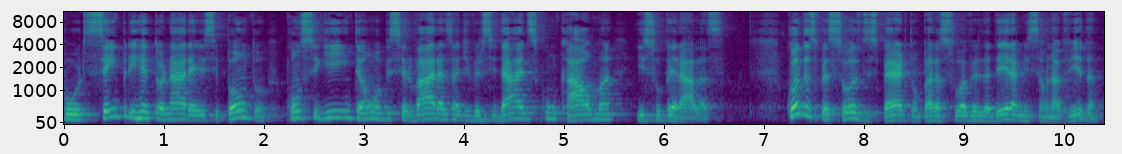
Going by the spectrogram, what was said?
por sempre retornar a esse ponto, consegui então observar as adversidades com calma e superá-las. Quando as pessoas despertam para sua verdadeira missão na vida,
